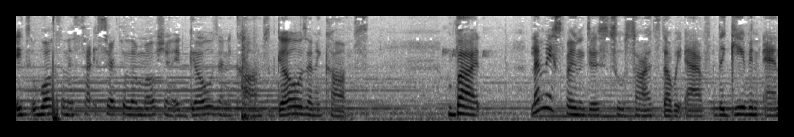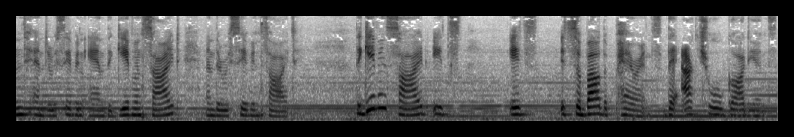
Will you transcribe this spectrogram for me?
it works in a circular motion. It goes and it comes, goes and it comes. But let me explain these two sides that we have: the giving end and the receiving end. The giving side and the receiving side. The giving side, it's it's it's about the parents, the actual guardians,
